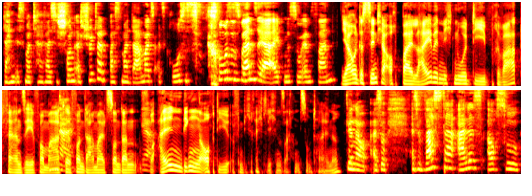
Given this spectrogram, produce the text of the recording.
dann ist man teilweise schon erschüttert, was man damals als großes, großes Fernsehereignis so empfand. Ja, und es sind ja auch beileibe nicht nur die Privatfernsehformate Nein. von damals, sondern ja. vor allen Dingen auch die öffentlich-rechtlichen Sachen zum Teil, ne? Genau. Also, also was da alles auch so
